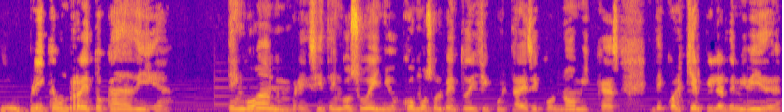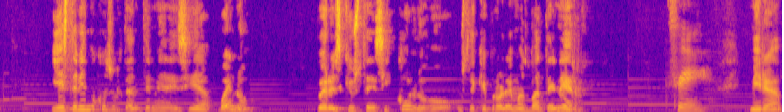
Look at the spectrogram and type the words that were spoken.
implica un reto cada día. Tengo hambre, si tengo sueño, cómo solvento dificultades económicas de cualquier pilar de mi vida. Y este mismo consultante me decía, bueno, pero es que usted es psicólogo, ¿usted qué problemas va a tener? Sí. Mira,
